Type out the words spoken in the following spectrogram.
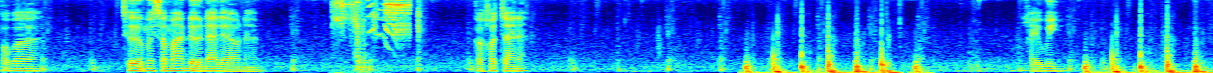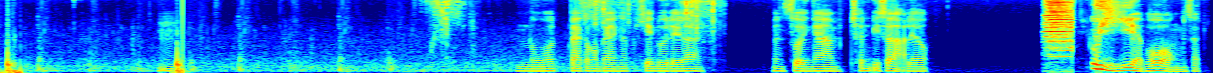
เพราะว่าเธอไม่สามารถเดินได้แล้วนะครับ ก็เข้าใจนะใครวิ่ง อืม โน้ ตแปะตรงกำแพงครับเขียนโดยเลล่ามันสวยงามฉันอิสระแล้ว อุ้ยเหี้ยพ่อของสัตว์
